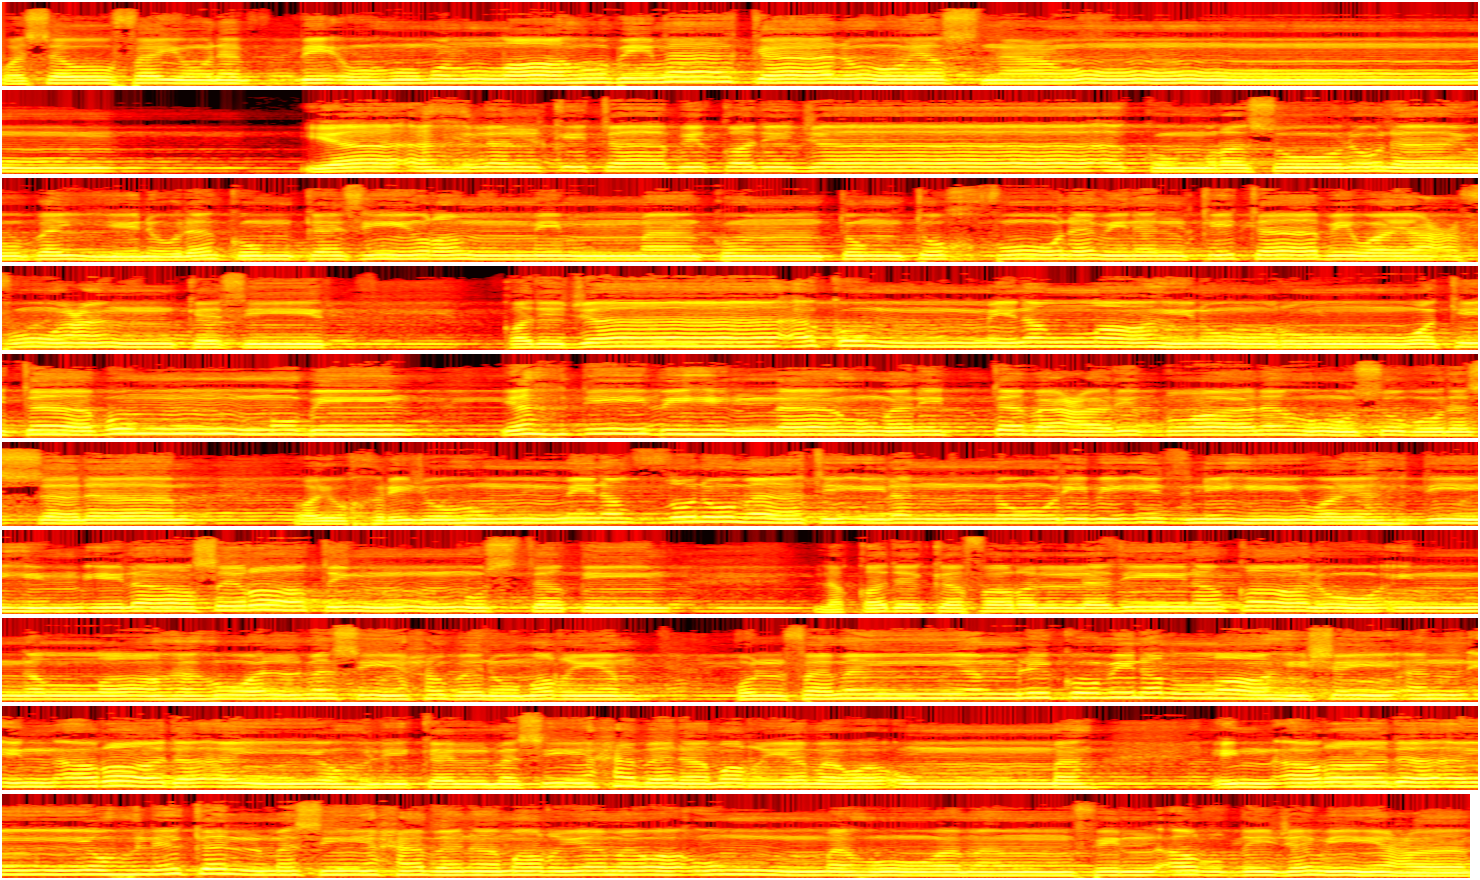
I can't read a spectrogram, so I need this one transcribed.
وسوف ينبئهم الله بما كانوا يصنعون. يا أهل الكتاب قد جاءكم رسولنا يبين لكم كثيرا مما كنتم تخفون من الكتاب ويعفو عن كثير قد جاءكم من الله نور وكتاب مبين يهدي به الله من اتبع رضوانه سبل السلام ويخرجهم من الظلمات إلى النور بإذنه ويهديهم إلى صراط مستقيم لقد كفر الذين قالوا إن الله هو المسيح ابن مريم. قل فمن يملك من الله شيئا إن أراد أن يهلك المسيح ابن مريم وأمه. إن أراد أن يهلك المسيح ابن مريم وأمه ومن في الأرض جميعاً.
